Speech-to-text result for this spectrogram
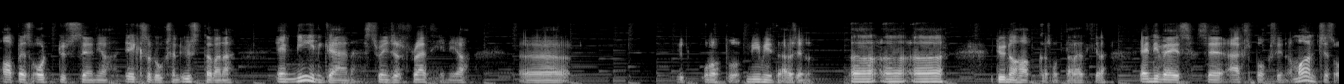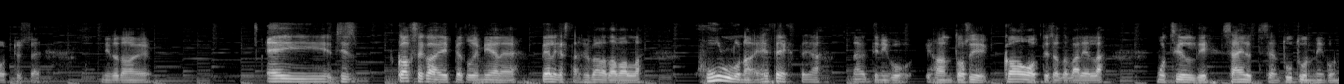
Apes Odysseyn ja Exoduksen ystävänä En niinkään Stranger Wrathin ja öö, nyt unohtuu nimi täysin. Öö, öö, öö, Dyna hakkas mut tällä hetkellä. Anyways, se Xboxin Manches Odyssey. Niin tota, ei, siis kaksi ekaa eippiä tuli mieleen pelkästään hyvällä tavalla. Hulluna efektejä, näytti niinku ihan tosi kaoottiselta välillä, mutta silti säilytti sen tutun niinku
